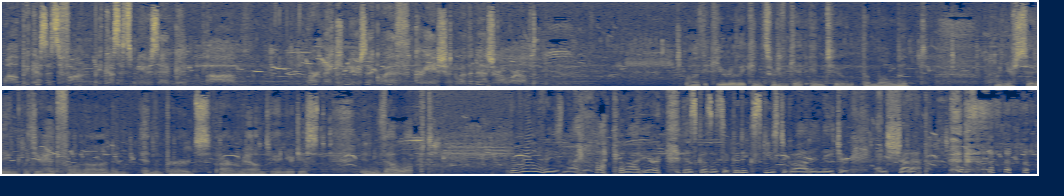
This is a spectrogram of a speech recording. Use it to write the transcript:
well, because it's fun, because it's music. Um, we're making music with creation, with the natural world. Well, I think you really can sort of get into the moment when you're sitting with your headphone on and, and the birds are around you and you're just enveloped. The real reason I, I come out here is because it's a good excuse to go out in nature and shut up.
